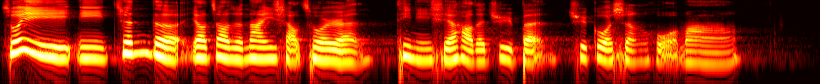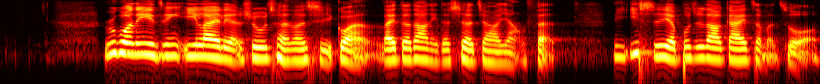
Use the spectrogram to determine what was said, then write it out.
所以你真的要照着那一小撮人。替你写好的剧本去过生活吗？如果你已经依赖脸书成了习惯，来得到你的社交养分，你一时也不知道该怎么做。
